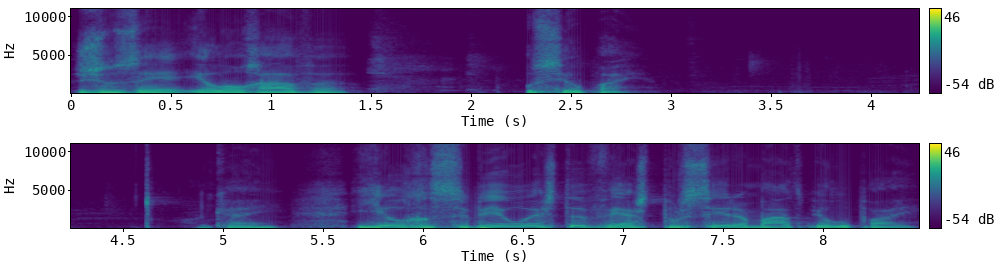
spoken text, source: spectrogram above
José, ele honrava o seu pai. Ok? E ele recebeu esta veste por ser amado pelo pai.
